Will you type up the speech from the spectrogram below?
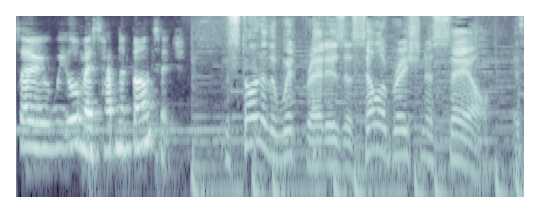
so we almost had an advantage. The start of the Whitbread is a celebration of sail as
